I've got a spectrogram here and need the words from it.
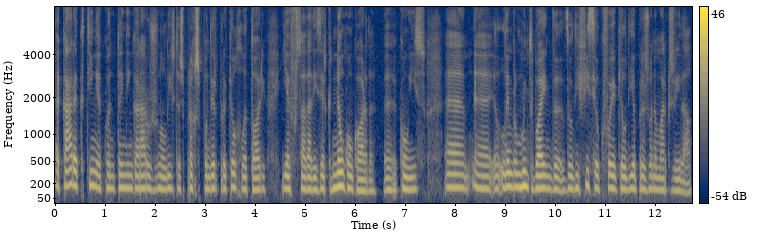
a cara que tinha quando tem de encarar os jornalistas para responder por aquele relatório e é forçada a dizer que não concorda uh, com isso. Uh, uh, Lembro-me muito bem de, do difícil que foi aquele dia para Joana Marques Vidal.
